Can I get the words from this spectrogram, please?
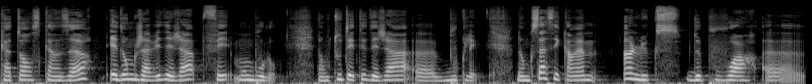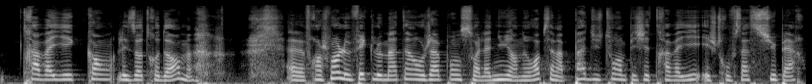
14-15 euh, heures, et donc j'avais déjà fait mon boulot. Donc tout était déjà euh, bouclé. Donc ça c'est quand même un luxe de pouvoir travailler quand les autres dorment. Euh, franchement, le fait que le matin au Japon soit la nuit en Europe, ça m'a pas du tout empêché de travailler et je trouve ça super.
